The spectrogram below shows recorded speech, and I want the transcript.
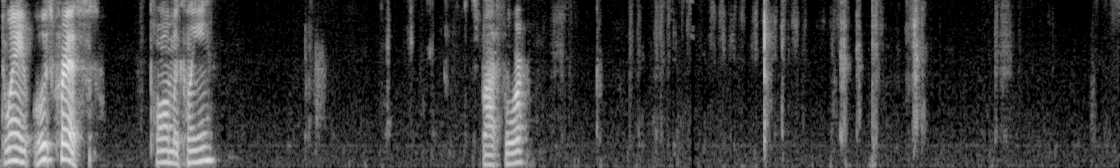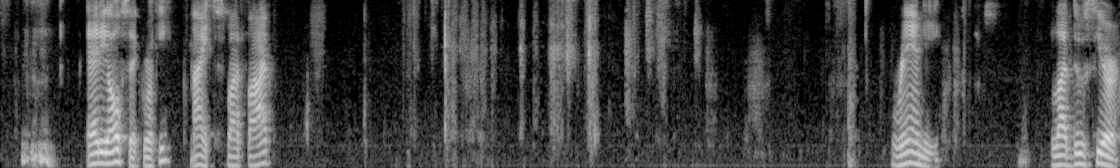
Dwayne, who's Chris? Paul MacLean. Spot four. Eddie Olczyk, rookie. Nice. Spot five. Randy LaDouceur,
